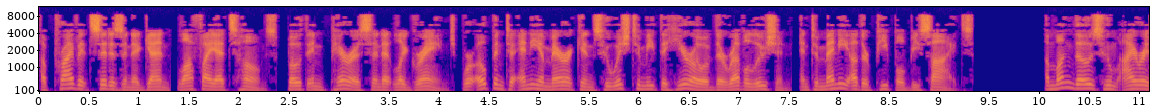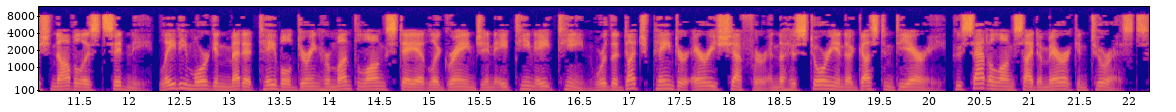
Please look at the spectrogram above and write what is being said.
a private citizen again. Lafayette's homes, both in Paris and at Lagrange, were open to any Americans who wished to meet the hero of their revolution, and to many other people besides. Among those whom Irish novelist Sydney, Lady Morgan met at table during her month-long stay at Lagrange in 1818 were the Dutch painter Ary Scheffer and the historian Augustin Thierry, who sat alongside American tourists.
